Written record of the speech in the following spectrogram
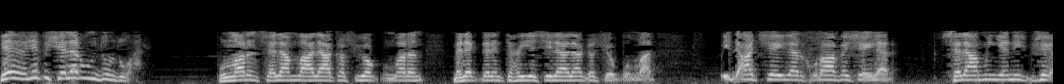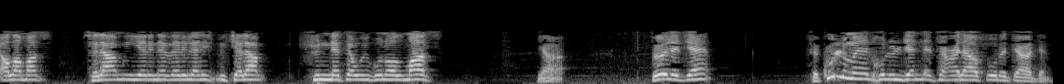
Ve öyle bir şeyler uydurdular. Bunların selamla alakası yok. Bunların meleklerin tehiyyesiyle alakası yok. Bunlar bid'at şeyler, hurafe şeyler. Selamın yerine hiçbir şey alamaz. Selamın yerine verilen hiçbir kelam sünnete uygun olmaz. Ya böylece فَكُلُّ مَنْ يَدْخُلُ الْجَنَّةَ عَلَى صُورَةِ Adem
